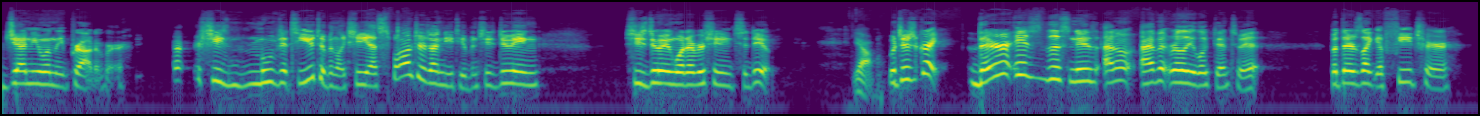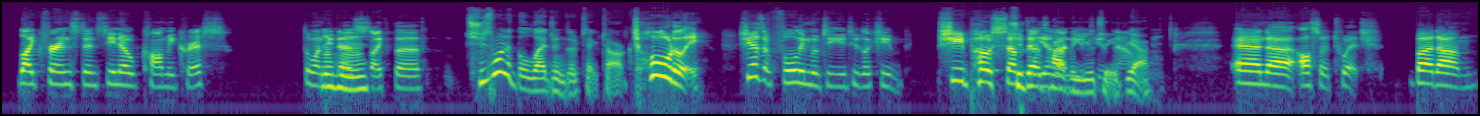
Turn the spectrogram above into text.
Genuinely proud of her. Uh, She's moved it to YouTube, and like she has sponsors on YouTube, and she's doing she's doing whatever she needs to do Yeah. which is great. There is this news I don't I haven't really looked into it, but there's like a feature like for instance, you know Call Me Chris, the one who Mm-hmm. does like the She's one of the legends of TikTok. totally. She hasn't fully moved to YouTube like she she posts some she does have on a YouTube, YouTube. Yeah. And uh also Twitch. But um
